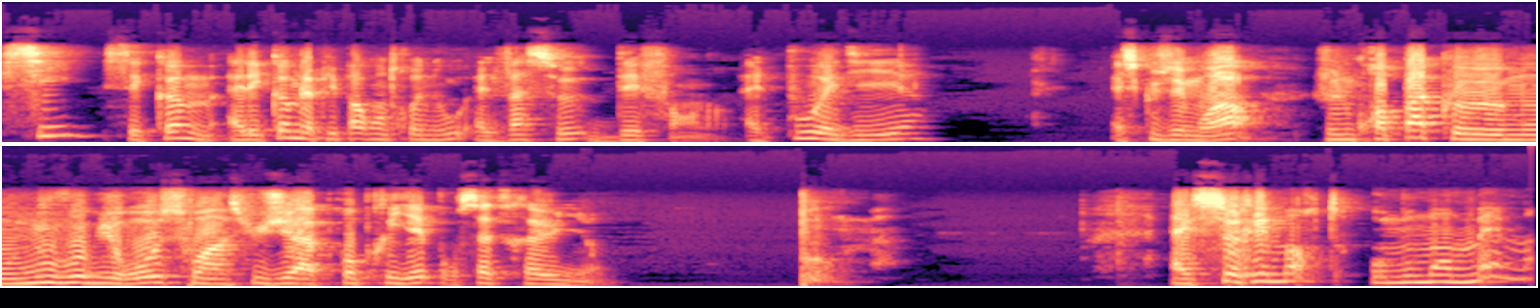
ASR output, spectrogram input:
Si c'est comme, elle est comme la plupart d'entre nous, elle va se défendre. Elle pourrait dire, excusez-moi, je ne crois pas que mon nouveau bureau soit un sujet approprié pour cette réunion. Boum. Elle serait morte au moment même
